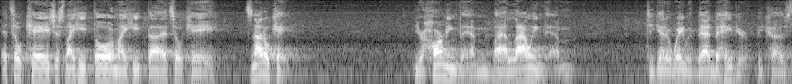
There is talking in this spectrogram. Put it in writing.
it's okay. It's just my hijo or my hija. It's okay. It's not okay. You're harming them by allowing them to get away with bad behavior because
